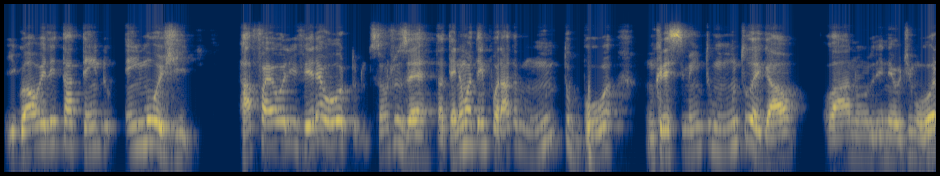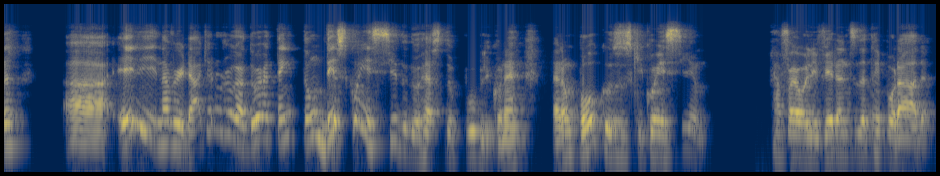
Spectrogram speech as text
igual ele está tendo em Mogi. Rafael Oliveira é outro, do São José. Está tendo uma temporada muito boa, um crescimento muito legal lá no Lineu de Moura. Uh, ele, na verdade, era um jogador até então desconhecido do resto do público, né? Eram poucos os que conheciam Rafael Oliveira antes da temporada.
